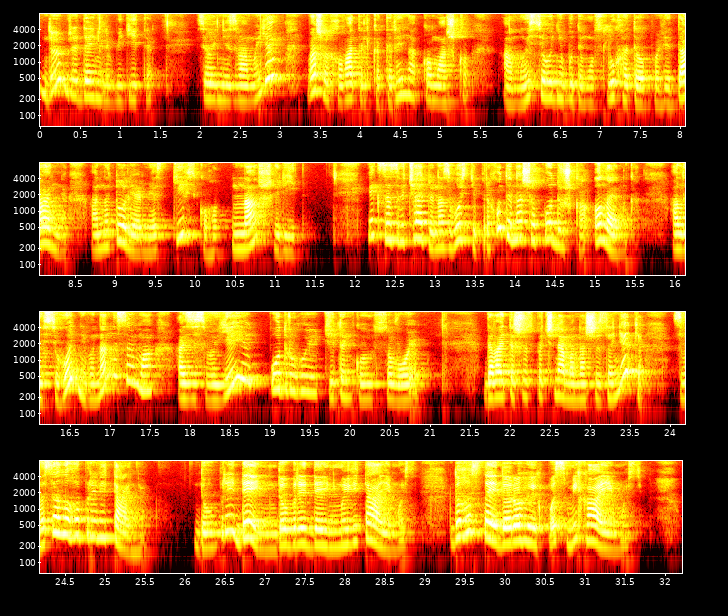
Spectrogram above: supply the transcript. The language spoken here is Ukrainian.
Добрий день, любі діти! Сьогодні з вами я, ваш вихователь Катерина Комашко. А ми сьогодні будемо слухати оповідання Анатолія Мястківського Наш рід. Як зазвичай до нас в гості приходить наша подружка Оленка, але сьогодні вона не сама, а зі своєю подругою тітонькою совою. Давайте ж розпочнемо наше заняття з веселого привітання. Добрий день, добрий день, ми вітаємось. До гостей дорогих посміхаємось.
